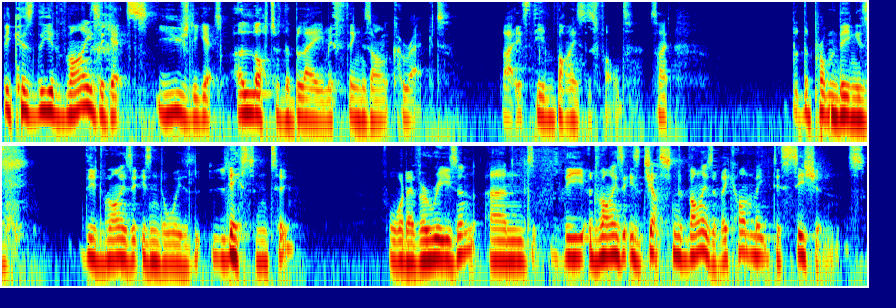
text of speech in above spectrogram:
because the advisor gets usually gets a lot of the blame if things aren't correct. Like it's the advisor's fault. It's like, but the problem being is the advisor isn't always listened to for whatever reason, and the advisor is just an advisor. They can't make decisions.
